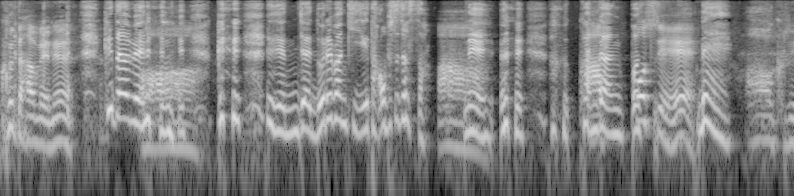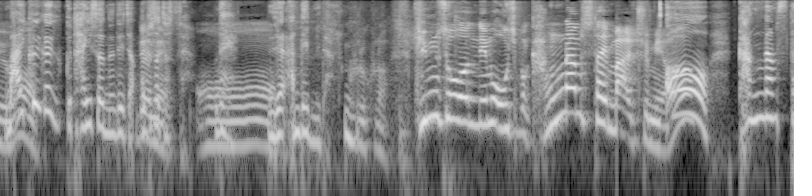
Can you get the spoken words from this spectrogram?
그 다음에는 그 다음에는 아. 이제 노래방 기계가 다 없어졌어. 아. 네. 관광 아, 버스. 버스 에? 네. 아 그래요. 마이크가 있고 다 있었는데 이제 네네. 없어졌어요. 오. 네. 이제 안 됩니다. 음. 그렇구나. 김소원님은 5번 강남 스타일 말춤이요. 어, 강남 스타일.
